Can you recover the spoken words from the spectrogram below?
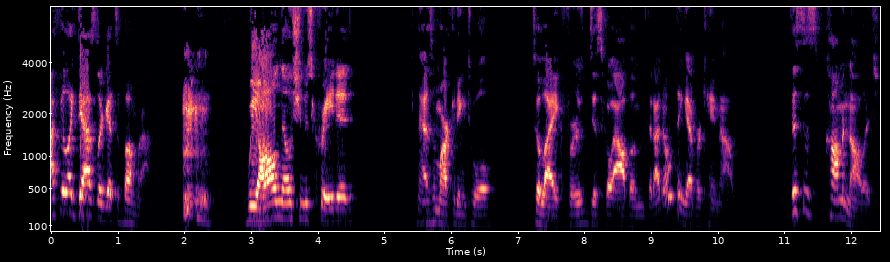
I feel like Dazzler gets a bum rap. we all know she was created as a marketing tool to like for a disco album that I don't think ever came out. This is common knowledge.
